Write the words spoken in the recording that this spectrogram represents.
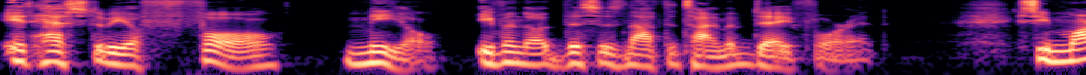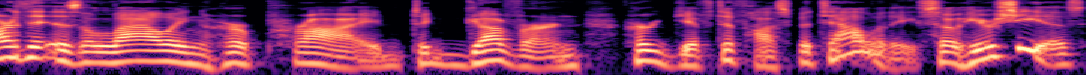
It has to be a full meal, even though this is not the time of day for it. See, Martha is allowing her pride to govern her gift of hospitality. So here she is.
